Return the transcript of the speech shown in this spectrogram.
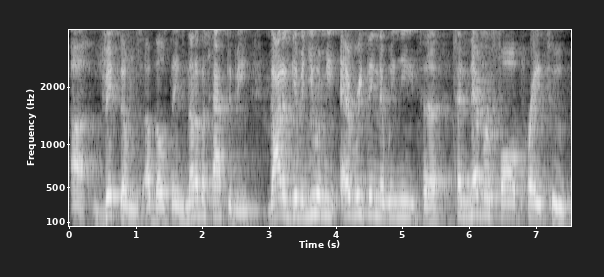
uh, victims of those things. None of us have to be. God has given you and me everything that we need to to never fall prey to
